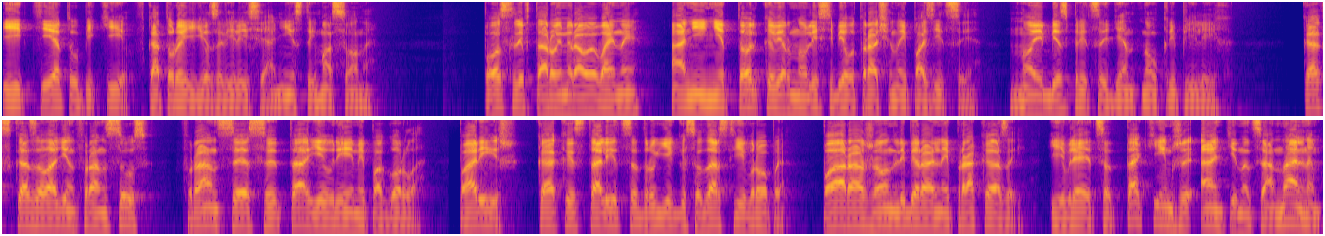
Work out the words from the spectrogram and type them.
и те тупики, в которые ее завели сионисты и масоны. После Второй мировой войны они не только вернули себе утраченные позиции, но и беспрецедентно укрепили их. Как сказал один француз, Франция сыта евреями по горло. Париж, как и столица других государств Европы, поражен либеральной проказой является таким же антинациональным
